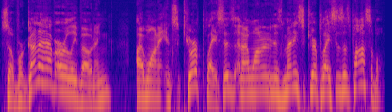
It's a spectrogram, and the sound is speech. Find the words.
So if we're going to have early voting, I want it in secure places and I want it in as many secure places as possible.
